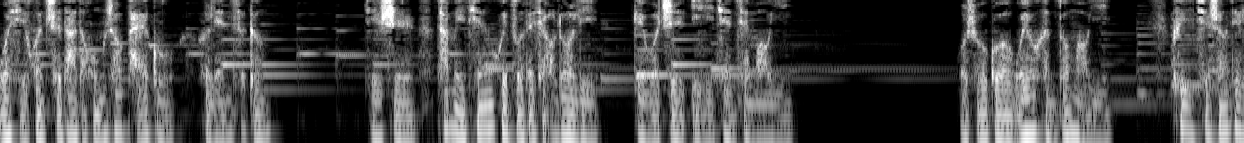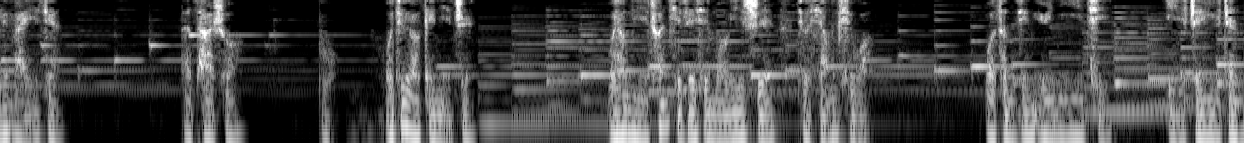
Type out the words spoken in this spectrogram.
我喜欢吃他的红烧排骨和莲子羹，即使他每天会坐在角落里给我织一件件毛衣。我说过我有很多毛衣，可以去商店里买一件。但他说，不，我就要给你织。我要你穿起这些毛衣时就想起我，我曾经与你一起，一针一针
